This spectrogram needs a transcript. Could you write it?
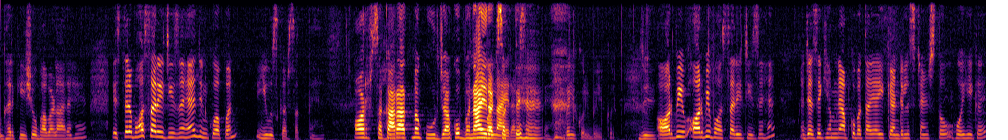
घर की शोभा बढ़ा रहे हैं। इस तरह बहुत सारी चीज़ें हैं जिनको अपन यूज़ कर सकते हैं। और सकारात्मक हाँ, ऊर्जा को बनाए रख, सकते, रख हैं। सकते हैं। बिल्कुल बिल्कुल। जी। और भी और भी बहुत सारी चीज़ें हैं। जैसे कि हमने आपको बताया ये कैंडल स्टैंड्स तो हो ही गए।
